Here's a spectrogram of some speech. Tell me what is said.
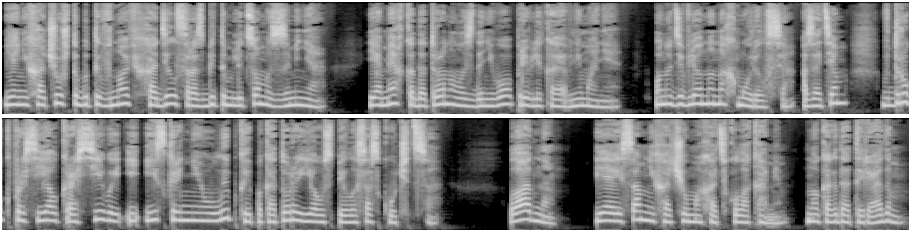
Я не хочу, чтобы ты вновь ходил с разбитым лицом из-за меня. Я мягко дотронулась до него, привлекая внимание. Он удивленно нахмурился, а затем вдруг просиял красивой и искренней улыбкой, по которой я успела соскучиться. Ладно, я и сам не хочу махать кулаками, но когда ты рядом,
